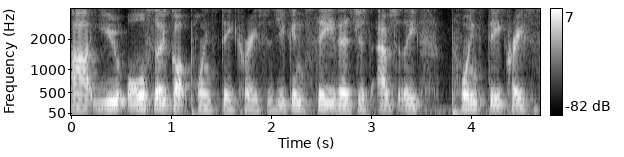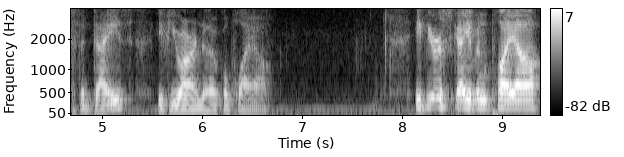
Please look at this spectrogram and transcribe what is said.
uh, you also got points decreases. You can see there's just absolutely points decreases for days if you are a Nurgle player. If you're a Skaven player,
